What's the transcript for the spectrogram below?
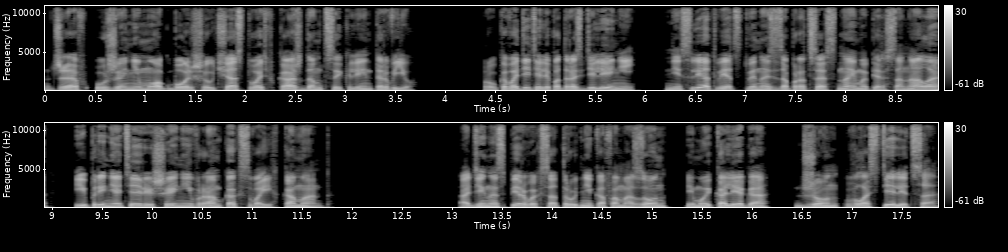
Джефф уже не мог больше участвовать в каждом цикле интервью. Руководители подразделений несли ответственность за процесс найма персонала и принятия решений в рамках своих команд. Один из первых сотрудников Amazon и мой коллега Джон Властелица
